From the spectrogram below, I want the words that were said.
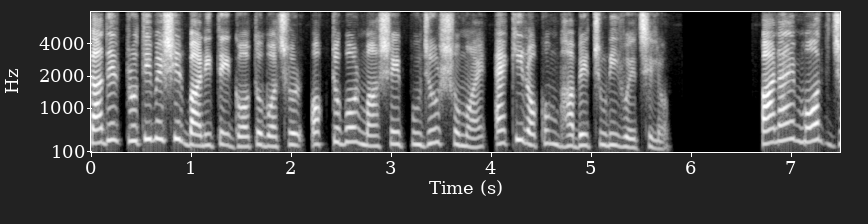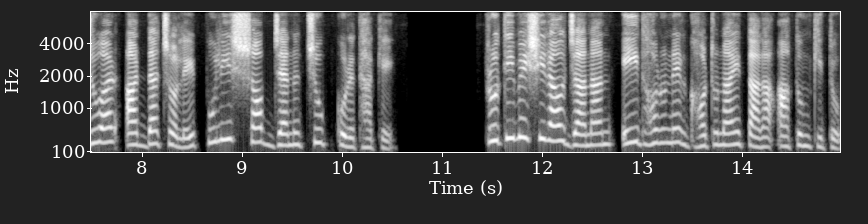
তাদের প্রতিবেশীর বাড়িতে গত বছর অক্টোবর মাসে পুজোর সময় একই রকমভাবে চুরি হয়েছিল। পাড়ায় মদ, জুয়ার আড্ডা চলে, পুলিশ সব যেন চুপ করে থাকে। প্রতিবেশীরাও জানান, এই ধরনের ঘটনায় তারা আতঙ্কিত।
